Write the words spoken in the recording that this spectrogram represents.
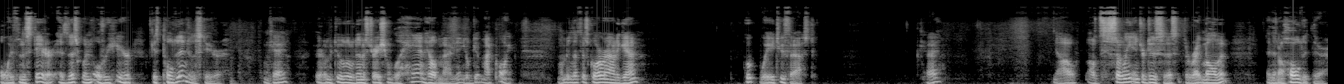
away from the stator as this one over here gets pulled into the stator. Okay? Here, let me do a little demonstration with a handheld magnet. You'll get my point. Let me let this go around again. Oop, way too fast. Okay. Now, I'll suddenly introduce this at the right moment, and then I'll hold it there.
